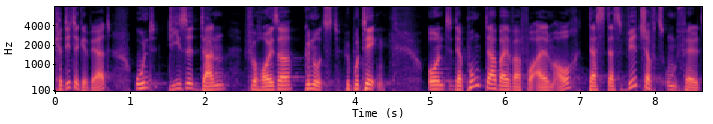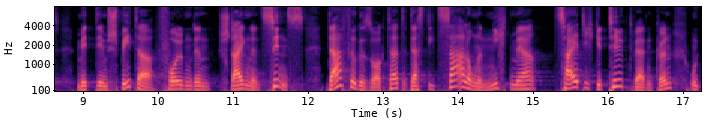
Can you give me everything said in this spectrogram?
Kredite gewährt und diese dann für Häuser genutzt, Hypotheken. Und der Punkt dabei war vor allem auch, dass das Wirtschaftsumfeld mit dem später folgenden steigenden Zins dafür gesorgt hat, dass die Zahlungen nicht mehr zeitig getilgt werden können. Und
